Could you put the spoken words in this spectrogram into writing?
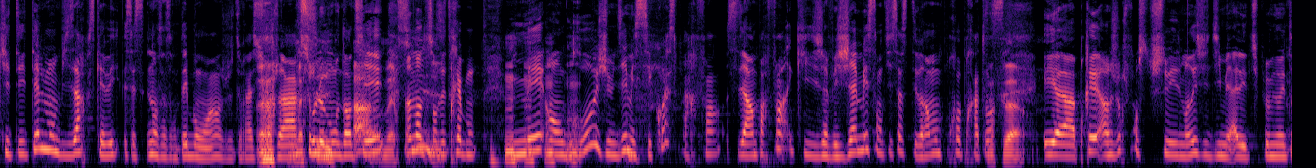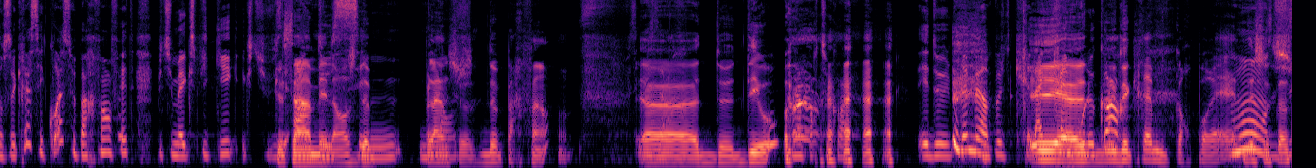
qui était tellement bizarre parce qu'avec non ça sentait bon hein, je te rassure ah, sur le monde entier. Ah, non non ça sentait très bon. Mais en gros je me disais mais c'est quoi ce parfum? C'est un parfum qui j'avais jamais senti ça c'était vraiment propre à toi. Et après un jour je pense que je te ai demandé j'ai dit mais allez tu peux me donner ton secret c'est quoi ce parfum en fait? Puis tu m'as expliqué que tu que c'est un, mélange de plein de choses de parfums euh, de déo. N'importe quoi et de même un peu de crème, la crème pour euh, le corps. De crème corporelle, des choses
